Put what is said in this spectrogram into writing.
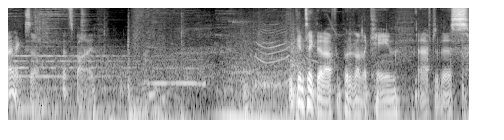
I think so. That's fine. We can take that off and put it on the Kayn after this.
